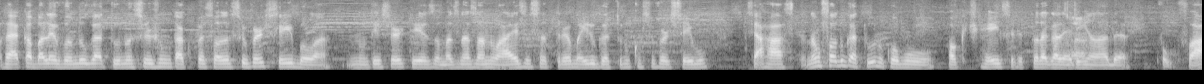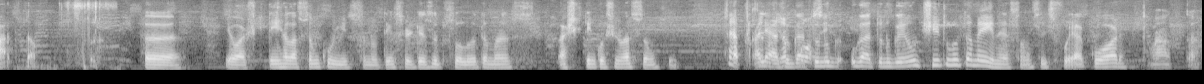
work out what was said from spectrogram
vai acabar levando o Gatuno a se juntar com o pessoal da Silver Sable lá. Não tenho certeza, mas nas anuais essa trama aí do Gatuno com o Silver Sable se arrasta. Não só do Gatuno, como Rocket Racer, toda a galerinha ah. lá da Fogo Fato e tal. Uh, eu acho que tem relação com isso, não tenho certeza absoluta, mas acho que tem continuação, sim. É, Aliás, o Gatuno, o Gatuno ganhou um título também, né? Só não sei se foi agora. Ah, tá.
